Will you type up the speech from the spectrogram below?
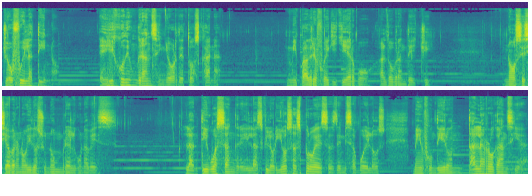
Yo fui latino e hijo de un gran señor de Toscana. Mi padre fue Guillermo Aldobrandecci. No sé si habrán oído su nombre alguna vez. La antigua sangre y las gloriosas proezas de mis abuelos me infundieron tal arrogancia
